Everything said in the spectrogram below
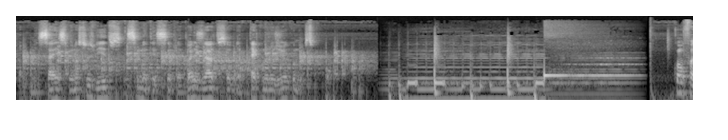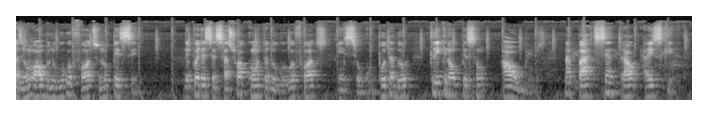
para começar a receber nossos vídeos e se manter sempre atualizado sobre a tecnologia conosco. Como fazer um álbum no Google Fotos no PC? Depois de acessar sua conta do Google Fotos em seu computador, clique na opção Álbuns, na parte central à esquerda.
